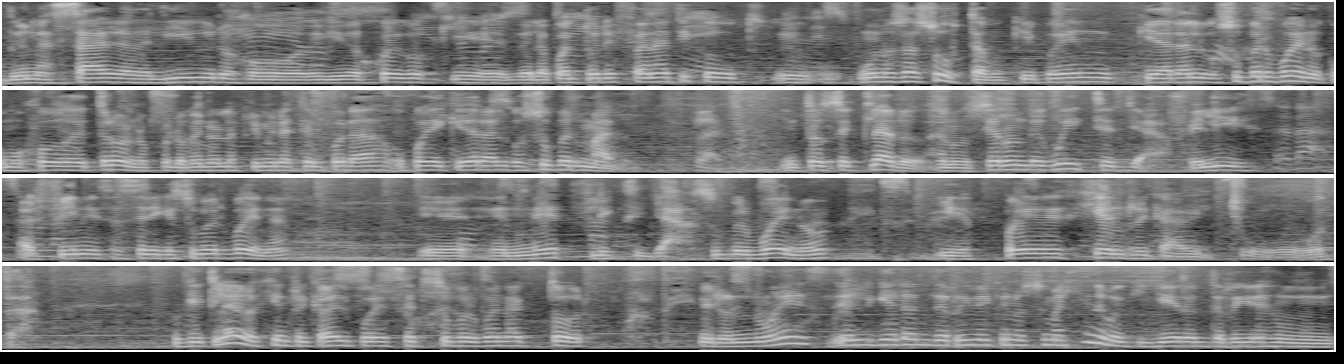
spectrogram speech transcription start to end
de una saga de libros o de videojuegos que de la cual tú eres fanático, eh, uno se asusta porque pueden quedar algo súper bueno como Juego de Tronos, por lo menos las primeras temporadas, o puede quedar algo súper malo. Claro. Entonces, claro, anunciaron The Witcher, ya, feliz. Al fin esa serie que es súper buena. eh, en Netflix, ya, súper bueno. Y después Henry Cavill, chuta. Porque claro, Henry Cavill puede ser súper buen actor, pero no es el Geralt de Rivia que uno se imagina, porque Geralt de Rivia es un,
